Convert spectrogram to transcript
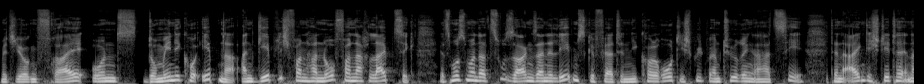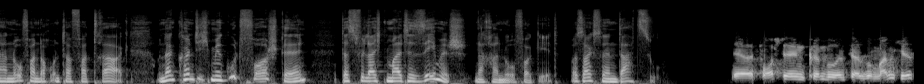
mit Jürgen Frei und Domenico Ebner, angeblich von Hannover nach Leipzig. Jetzt muss man dazu sagen, seine Lebensgefährtin Nicole Roth, die spielt beim Thüringer HC. Denn eigentlich steht er in Hannover noch unter Vertrag. Und dann könnte ich mir gut vorstellen, dass vielleicht Malte Semisch nach Hannover geht. Was sagst du denn dazu? Ja, vorstellen können wir uns ja so manches.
